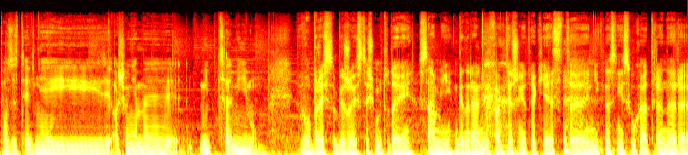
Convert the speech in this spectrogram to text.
pozytywnie i osiągniemy cel minimum. Wyobraź sobie, że jesteśmy tutaj sami. Generalnie faktycznie tak jest. Nikt nas nie słucha. Trener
